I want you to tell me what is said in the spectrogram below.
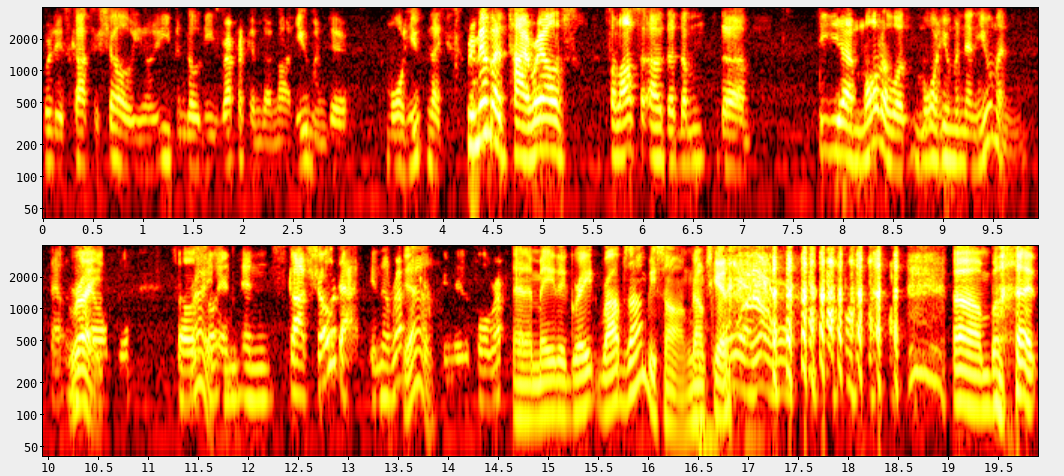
Ridley Scott to show, you know, even though these replicants are not human, they're more human. Like, remember Tyrell's philosophy? Uh, the the the the uh, motto was more human than human. That, you Right. know, so, so and, and Scott showed that in the replica, in the full replica. And it made a great Rob Zombie song. No, I'm just kidding. Yeah, yeah, um, but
